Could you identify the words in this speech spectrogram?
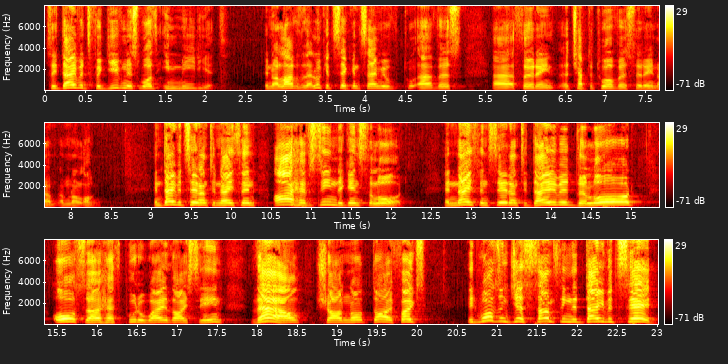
See, David's forgiveness was immediate. And I love that. Look at 2 Samuel uh, verse uh, 13, uh, chapter 12, verse 13. I'm, I'm not long. And David said unto Nathan, I have sinned against the Lord. And Nathan said unto David, The Lord also hath put away thy sin. Thou shalt not die. Folks, it wasn't just something that David said.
